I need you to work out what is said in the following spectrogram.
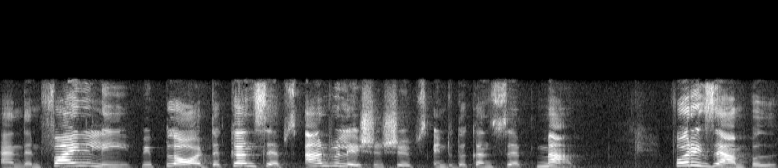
and then finally we plot the concepts and relationships into the concept map. For example,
